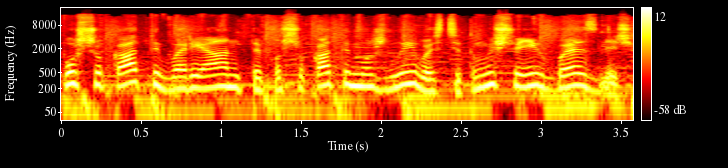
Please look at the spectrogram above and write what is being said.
пошукати варіанти, пошукати можливості, тому що їх безліч.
